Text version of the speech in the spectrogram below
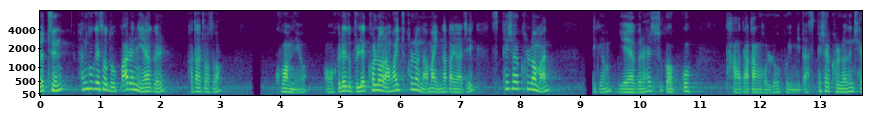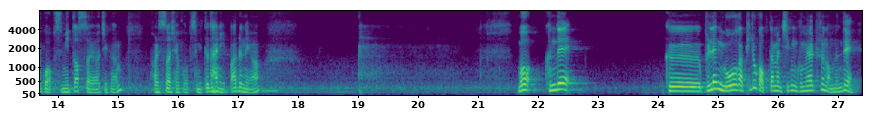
여튼 한국에서도 빠른 예약을 받아줘서 고맙네요. 어, 그래도 블랙 컬러랑 화이트 컬러 남아 있나 봐요 아직. 스페셜 컬러만 지금 예약을 할 수가 없고 다 나간 걸로 보입니다. 스페셜 컬러는 재고 없음이 떴어요 지금. 벌써 재고 없음이 뜨다니 빠르네요. 뭐 근데 그 블랙 로어가 필요가 없다면 지금 구매할 필요는 없는데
